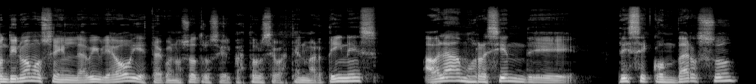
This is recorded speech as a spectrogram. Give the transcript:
Continuamos en la Biblia hoy, está con nosotros el pastor Sebastián Martínez. Hablábamos recién de, de ese converso,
